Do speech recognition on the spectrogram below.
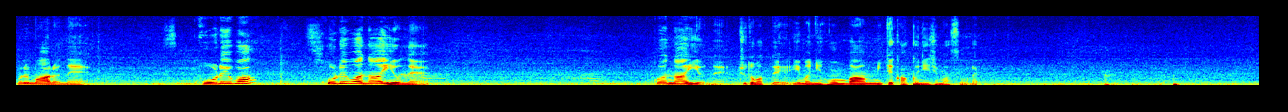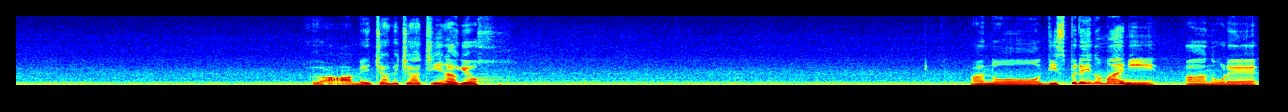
これもあるね。これは？これはないよね。これはないよね。ちょっと待って。今日本版見て確認します、俺。うわめちゃめちゃ暑いな、今日。あのー、ディスプレイの前に、あの、俺、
